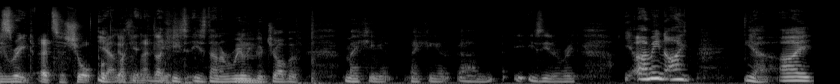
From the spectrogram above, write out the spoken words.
it's, read. it's a short book, yeah, like, isn't it, it? like Yes. he's he's done a really good job of making it making it um, easy to read. I mean, I yeah, I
